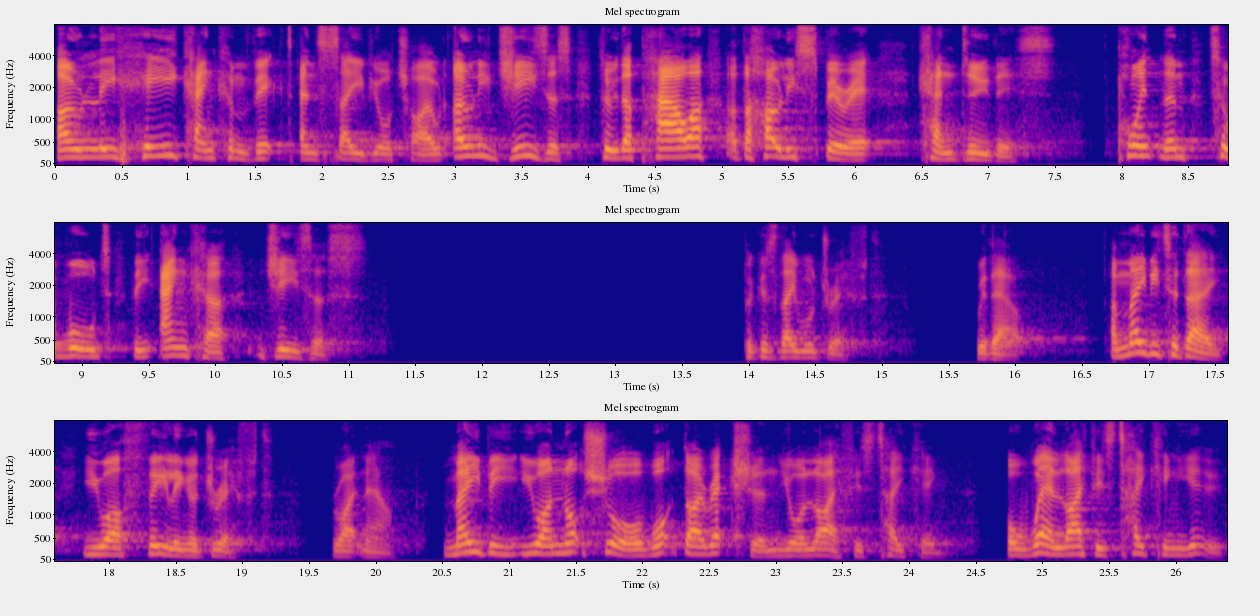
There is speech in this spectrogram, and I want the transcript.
Only He can convict and save your child. Only Jesus, through the power of the Holy Spirit, can do this. Point them towards the anchor, Jesus. Because they will drift without. And maybe today you are feeling adrift right now. Maybe you are not sure what direction your life is taking or where life is taking you.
